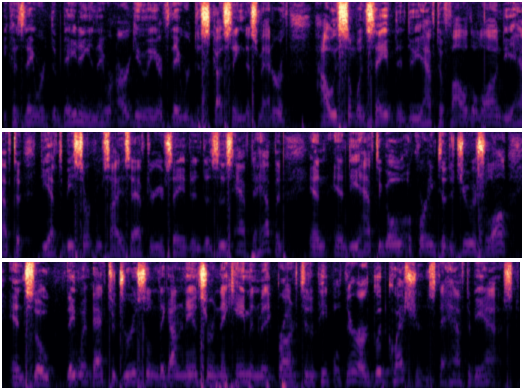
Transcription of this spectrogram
because they were debating and they were arguing or if they were discussing this matter of how is someone saved and do you have to follow the law and do you have to do you have to be circumcised after you're saved and does this have to happen? And and do you have to go according to the Jewish law? And so they went back to Jerusalem they got an answer and they came and they brought it to the people. There are good questions that have to be asked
